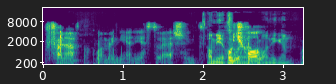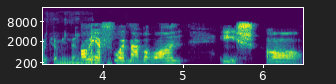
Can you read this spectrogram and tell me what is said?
Fanártnak van megnyerni ezt a versenyt. Amilyen hogyha, formában van, igen. Hogyha minden amilyen formában van, és a,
